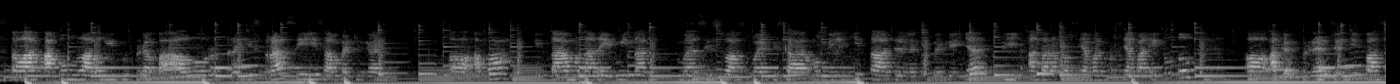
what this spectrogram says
setelah aku melalui beberapa alur registrasi sampai dengan apa kita menarik minat mahasiswa supaya bisa memilih kita dan lain sebagainya di antara persiapan-persiapan uh, agak berat jadi pas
